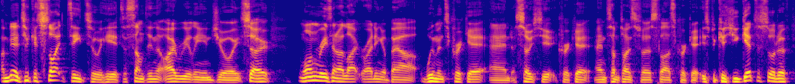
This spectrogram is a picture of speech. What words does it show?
I'm going to take a slight detour here to something that I really enjoy. So, one reason I like writing about women's cricket and associate cricket and sometimes first class cricket is because you get to sort of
